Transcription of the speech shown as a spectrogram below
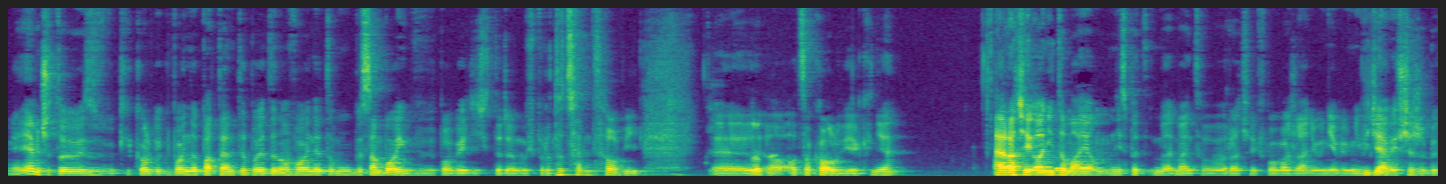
Ja nie wiem, czy to jest jakiekolwiek wojna o patenty, bo jedyną wojnę to mógłby sam Boeing wypowiedzieć któremuś producentowi e, no tak. o, o cokolwiek, nie? A raczej oni to mają, niestety, mają to raczej w poważaniu. Nie wiem, nie widziałem jeszcze, żeby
